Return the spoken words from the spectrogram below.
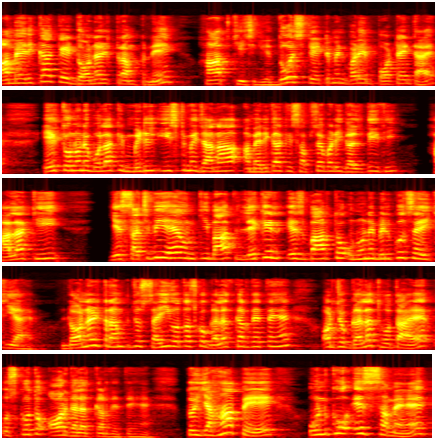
अमेरिका के डोनाल्ड ट्रंप ने हाथ खींच लिए। दो स्टेटमेंट बड़े इंपॉर्टेंट आए। एक तो उन्होंने बोला कि मिडिल ईस्ट में जाना अमेरिका की सबसे बड़ी गलती थी। हालाँकि ये सच भी है उनकी बात, लेकिन इस बार तो उन्होंने बिल्कुल सही किया है। डोनाल्ड ट्रंप जो सही होता है, उसको गलत कर देते हैं, और जो गलत होता है, उसको तो और गलत कर देते हैं। तो यहाँ पे उनको इस समय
